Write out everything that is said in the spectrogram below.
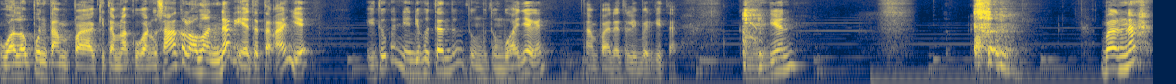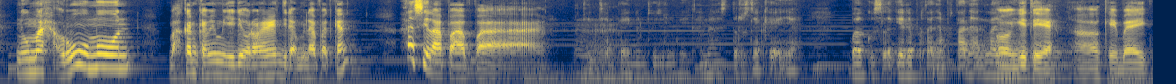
Walaupun tanpa kita melakukan usaha kalau Allah hendak ya tetap aja. Itu kan yang di hutan tuh tumbuh-tumbuh aja kan tanpa ada terlibat kita. Kemudian Balnah numahrumun. Bahkan kami menjadi orang-orang yang tidak mendapatkan hasil apa-apa. Sampai 67 lebih karena seterusnya kayaknya bagus lagi ada pertanyaan-pertanyaan lain. Oh gitu ya. Oh, Oke baik.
